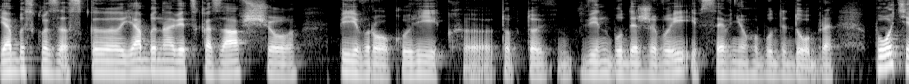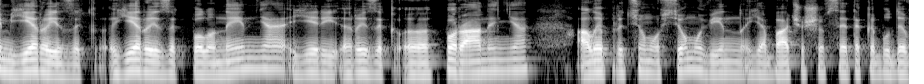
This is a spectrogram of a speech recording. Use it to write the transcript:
Я би, сказа- я би навіть сказав, що півроку, рік, е, тобто він буде живий і все в нього буде добре. Потім є ризик. Є ризик полонення, є ризик е, поранення, але при цьому всьому він, я бачу, що все-таки буде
